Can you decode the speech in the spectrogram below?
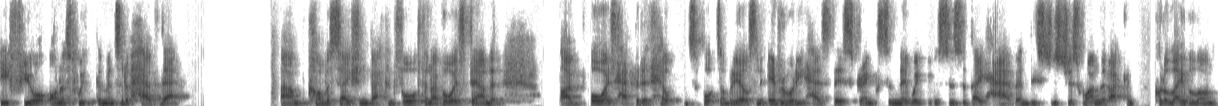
if you're honest with them and sort of have that um, conversation back and forth. And I've always found that I'm always happy to help and support somebody else. And everybody has their strengths and their weaknesses that they have. And this is just one that I can put a label on.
